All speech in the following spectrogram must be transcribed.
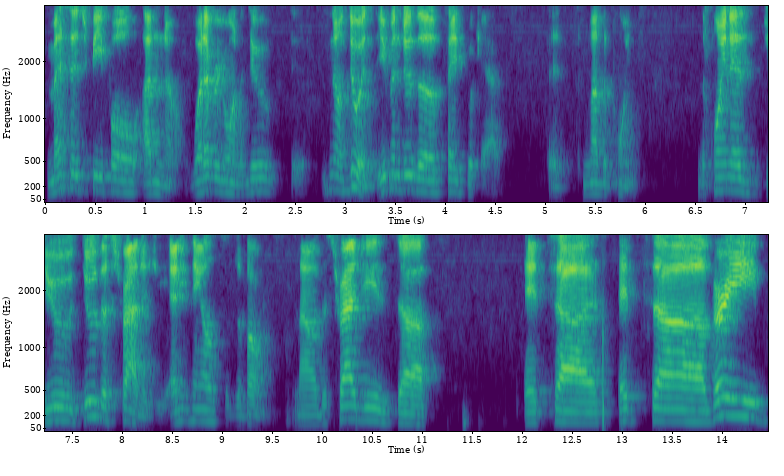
message people, I don't know, whatever you want to do, you know, do it. Even do the Facebook ads. It's not the point. The point is do do the strategy. Anything else is a bonus. Now the strategy is uh, it's uh, it's uh, very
